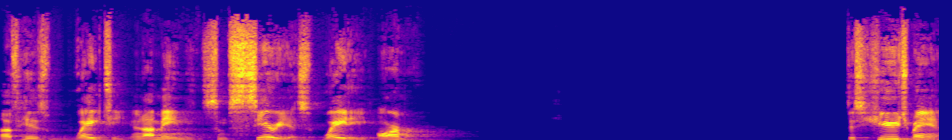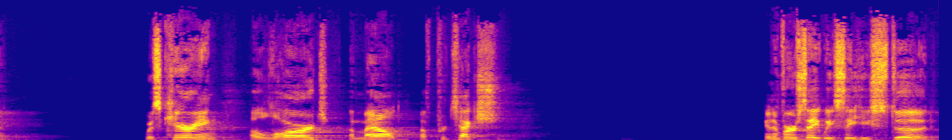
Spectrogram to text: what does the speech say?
of his weighty, and I mean some serious, weighty armor. This huge man was carrying a large amount of protection. And in verse 8, we see he stood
